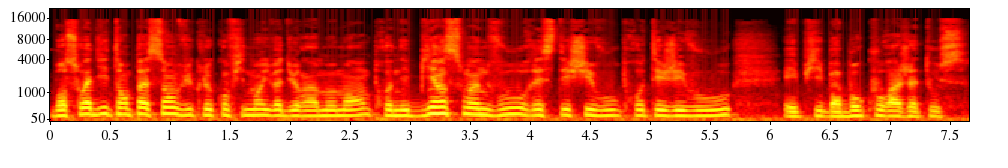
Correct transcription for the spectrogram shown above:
Bon, soit dit en passant, vu que le confinement il va durer un moment, prenez bien soin de vous, restez chez vous, protégez-vous. Et puis, bah, bon courage à tous.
